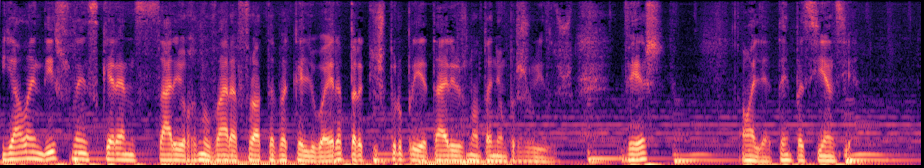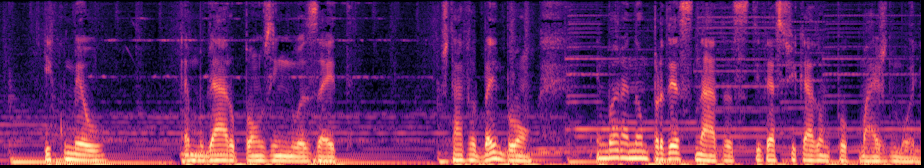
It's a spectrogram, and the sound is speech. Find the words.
E além disso, nem sequer é necessário renovar a frota bacalhoeira para que os proprietários não tenham prejuízos. Vês? Olha, tem paciência. E comeu a molhar o pãozinho no azeite. Estava bem bom, embora não perdesse nada se tivesse ficado um pouco mais de molho.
